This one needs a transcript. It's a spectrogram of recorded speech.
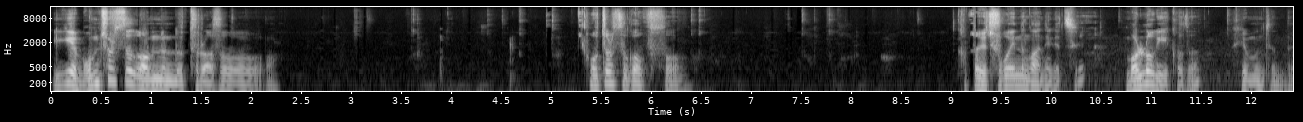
이게 멈출 수가 없는 루트라서 어쩔 수가 없어 갑자기 죽어 있는 거 아니겠지? 멀록이 있거든? 그게 문제인데.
